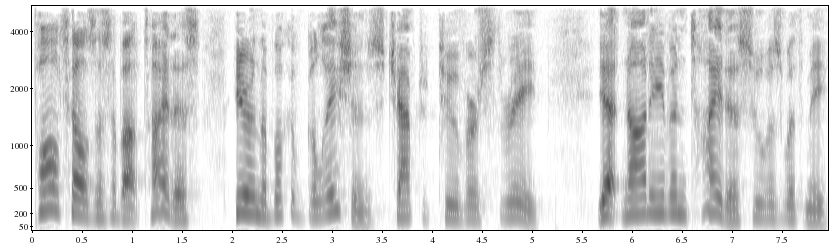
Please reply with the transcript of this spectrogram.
Paul tells us about Titus here in the book of Galatians, chapter 2, verse 3. Yet not even Titus, who was with me,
